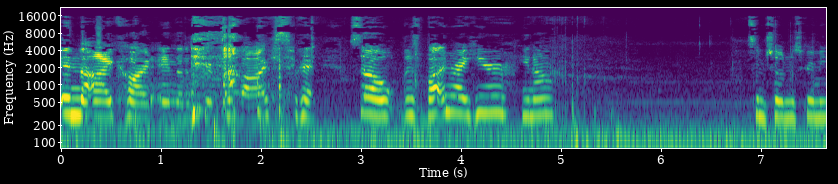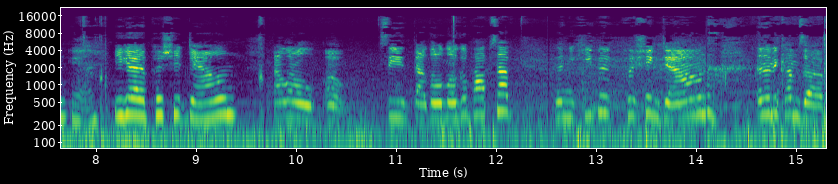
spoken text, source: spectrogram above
in the iCard in the description box. Okay, so this button right here, you know, some children screaming. Yeah. You gotta push it down. That little, oh, see that little logo pops up? then you keep it pushing down and then it comes up.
